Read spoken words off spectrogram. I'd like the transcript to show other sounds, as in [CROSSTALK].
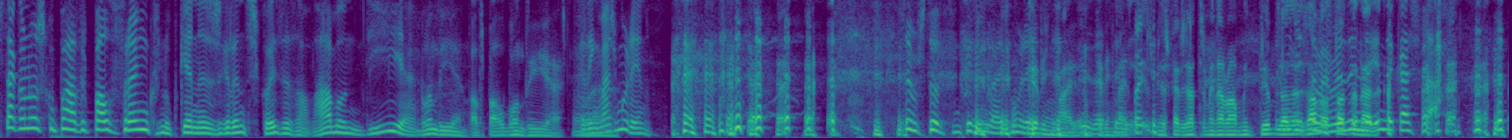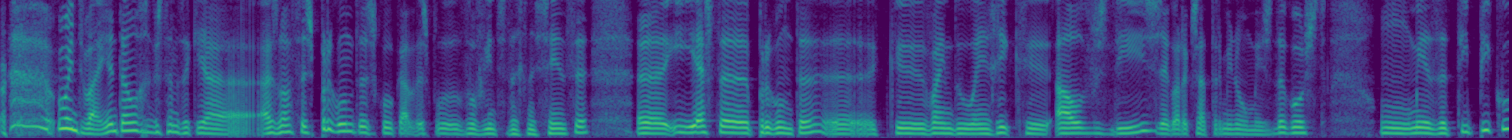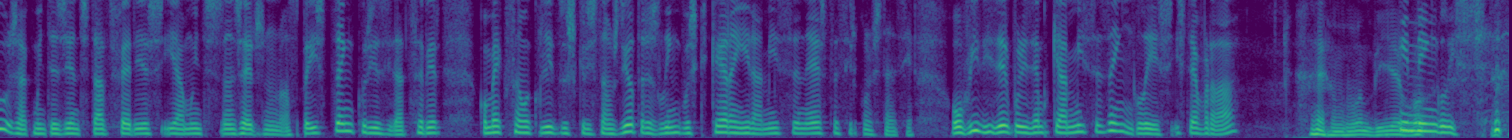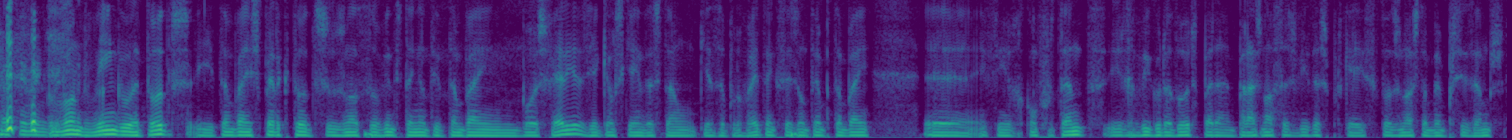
Está connosco o Padre Paulo Franco no Pequenas Grandes Coisas. Olá, bom dia. Bom dia. Padre Paulo, bom dia. Um bocadinho mais moreno. [LAUGHS] Estamos todos um bocadinho mais morenos. Um bocadinho mais, um bocadinho mais. Bem, as minhas férias já terminaram há muito tempo, já, já não se mas nota ainda, nada. ainda cá está. [LAUGHS] Muito bem, então regressamos aqui à- às nossas perguntas colocadas pelos ouvintes da Renascença. Eh, e esta pergunta, eh, que vem do Henrique Alves, diz: agora que já terminou o mês de agosto, um mês atípico, já que muita gente está de férias e há muitos estrangeiros no nosso país, tenho curiosidade de saber como é que são acolhidos os cristãos de outras línguas que querem ir à missa nesta circunstância. Ouvi dizer, por exemplo, que há missas em inglês. Isto é verdade? [LAUGHS] bom dia. In bom, [LAUGHS] English. bom domingo a todos e também espero que todos os nossos ouvintes tenham tido também boas férias e aqueles que ainda estão, que as aproveitem, que seja um tempo também, enfim, reconfortante e revigorador para, para as nossas vidas, porque é isso que todos nós também precisamos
